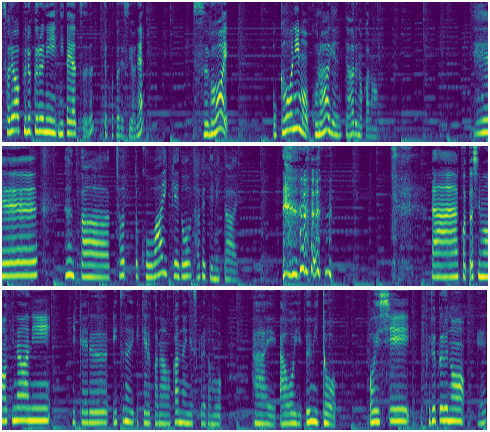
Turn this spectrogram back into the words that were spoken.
それはプルプルに似たやつってことですよね。すごい。お顔にもコラーゲンってあるのかな。へえなんかちょっと怖いけど食べてみたい。あー今年も沖縄に行けるいつ行けるかなわかんないんですけれども。はい。青い海と美味しいプルプルのえ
